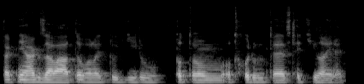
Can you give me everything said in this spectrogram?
tak nějak zalátovali tu díru po tom odchodu té třetí line.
